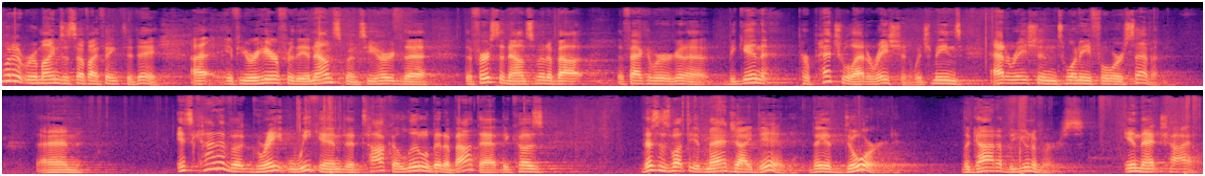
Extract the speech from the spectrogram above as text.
what it reminds us of, I think, today. Uh, if you were here for the announcements, you heard the, the first announcement about the fact that we're going to begin perpetual adoration, which means adoration 24 7. And it's kind of a great weekend to talk a little bit about that because this is what the Magi did. They adored the God of the universe in that child.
